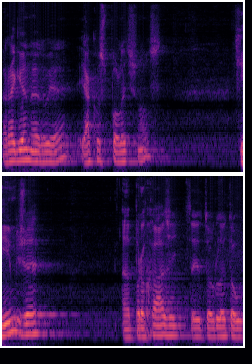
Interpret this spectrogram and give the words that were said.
regeneruje jako společnost tím, že eh, prochází touhletou,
